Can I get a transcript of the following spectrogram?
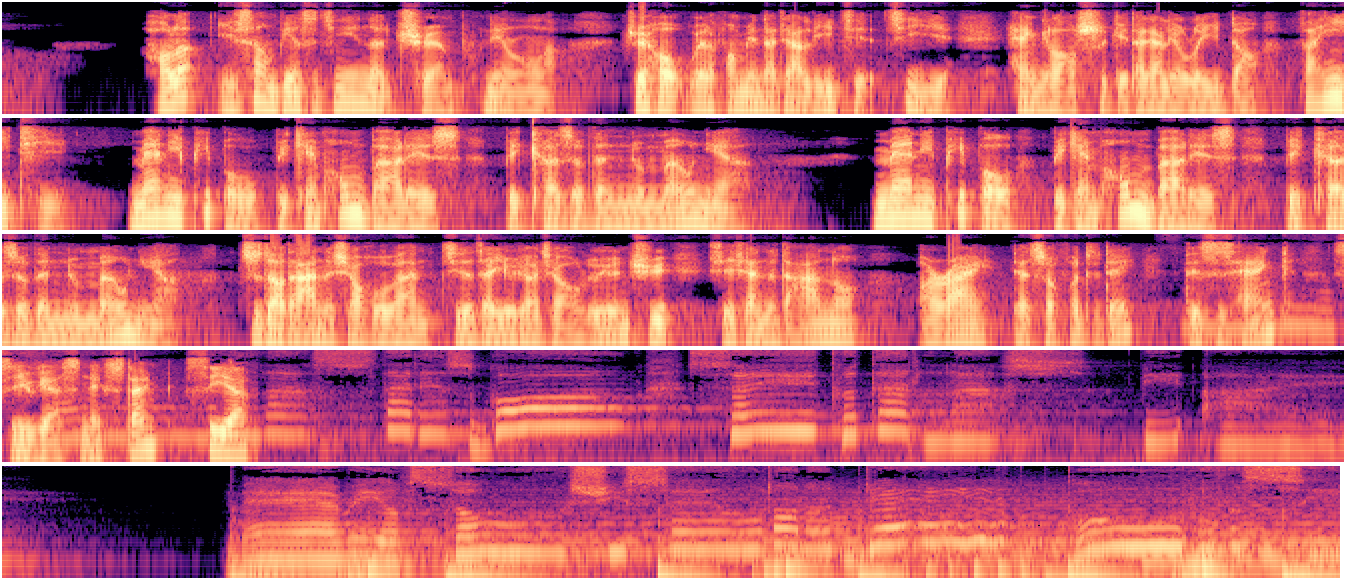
好了，以上便是今天的全部内容了。最后，为了方便大家理解记忆，Hank 老师给大家留了一道翻译题：Many people became homebodies because of the pneumonia. Many people became homebodies because of the pneumonia. 知道答案的小伙伴，记得在右下角留言区写下你的答案哦。Alright, that's all for today. This is Hank. See you guys next time. See ya. Merry of soul, she sailed on a day over the sea.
